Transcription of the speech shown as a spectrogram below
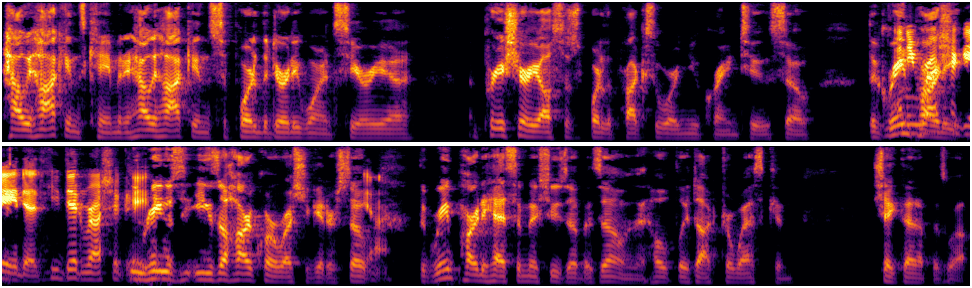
Howie Hawkins came in, and Howie Hawkins supported the dirty war in Syria. I'm pretty sure he also supported the proxy war in Ukraine too. So the Green and he Party Russiagated. He did Russiagate. He, he was he's a hardcore Russiagator. So yeah. the Green Party has some issues of its own, and hopefully Dr. West can shake that up as well.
